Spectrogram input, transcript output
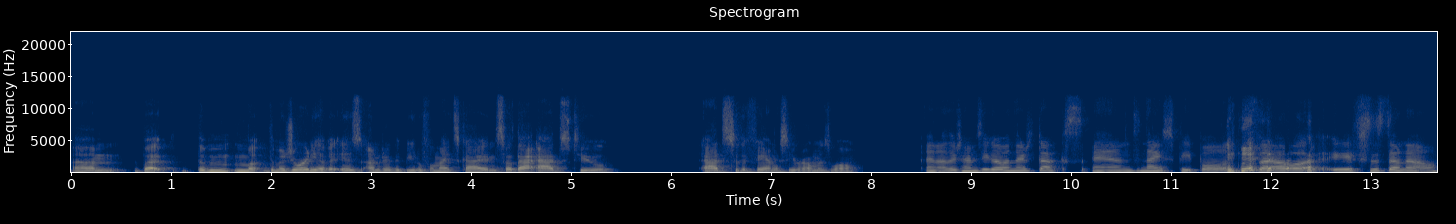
um, but the m- the majority of it is under the beautiful night sky, and so that adds to adds to the fantasy realm as well. And other times you go and there's ducks and nice people. So you just don't know.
